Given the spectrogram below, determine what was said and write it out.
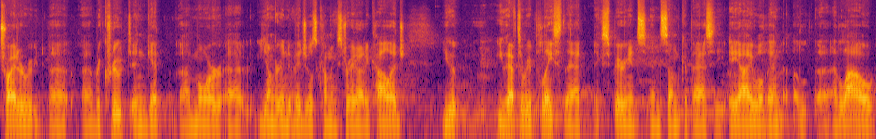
try to uh, uh, recruit and get uh, more uh, younger individuals coming straight out of college, you you have to replace that experience in some capacity. AI will then uh, allow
